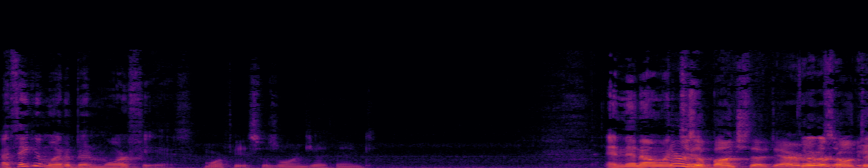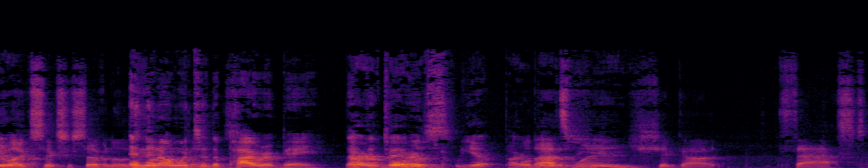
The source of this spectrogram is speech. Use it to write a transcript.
I think it might have been Morpheus. Morpheus was orange, I think. And then I went There was to a bunch though, dude. I remember was a- going through yeah. like six or seven of those. and then I fucking went to the things. Pirate Bay, like Pirate the Bay torrents. was yep. Pirate Well, Bay that's was when huge. shit got fast.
